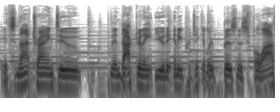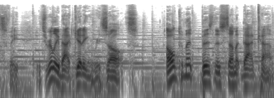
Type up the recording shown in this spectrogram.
It's not trying to indoctrinate you to any particular business philosophy. It's really about getting results ultimatebusinesssummit.com.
